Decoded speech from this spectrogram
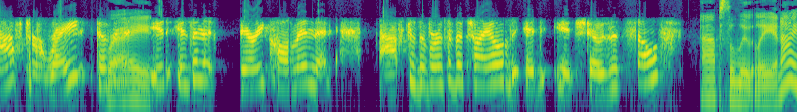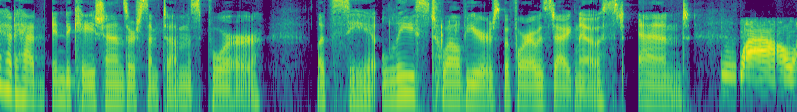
after, right? Doesn't Right. it, it? Isn't it very common that after the birth of a child, it it shows itself? Absolutely. And I had had indications or symptoms for, let's see, at least 12 years before I was diagnosed. And Wow.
